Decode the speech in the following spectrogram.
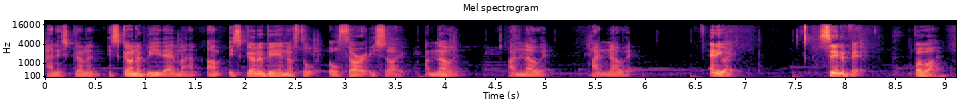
and it's gonna it's gonna be there, man. Um, it's gonna be an authority site. I know it. I know it. I know it. Anyway, see you in a bit. Bye bye.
